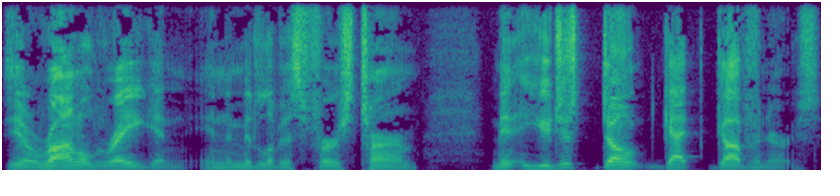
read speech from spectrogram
You know, Ronald Reagan in the middle of his first term, you just don't get governors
